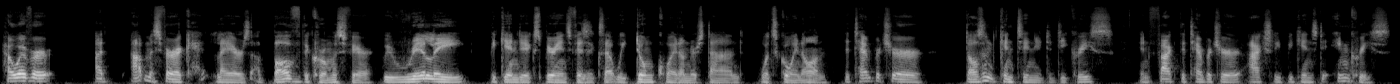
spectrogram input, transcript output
However, at atmospheric layers above the chromosphere, we really begin to experience physics that we don't quite understand what's going on. The temperature doesn't continue to decrease. In fact, the temperature actually begins to increase.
